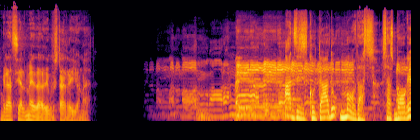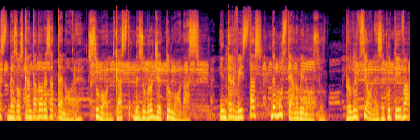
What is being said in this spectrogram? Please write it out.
Grazie al Meda di questa regionata. Azis ascoltado Modas, sas bogues de sos cantadores a tenore, su podcast de su progetto Modas. Intervistas de Bustiano Viloso. Produzione esecutiva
